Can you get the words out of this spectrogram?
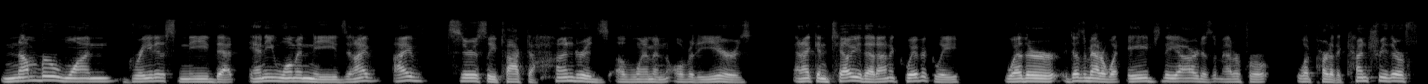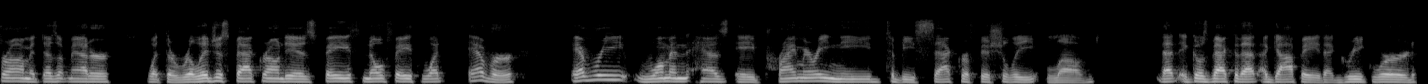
number one greatest need that any woman needs and i've i've seriously talked to hundreds of women over the years and I can tell you that unequivocally, whether it doesn't matter what age they are, it doesn't matter for what part of the country they're from, it doesn't matter what their religious background is, faith, no faith, whatever. Every woman has a primary need to be sacrificially loved. That it goes back to that agape, that Greek word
